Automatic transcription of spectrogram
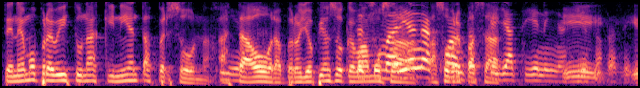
Tenemos previsto unas 500 personas hasta ahora, pero yo pienso que vamos a, a, sobrepasar. que ya tienen aquí y, San Francisco?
